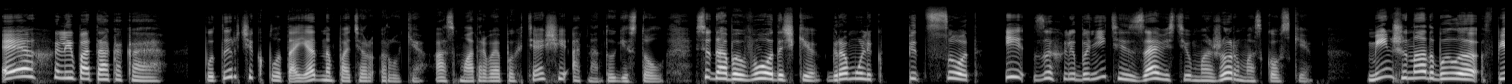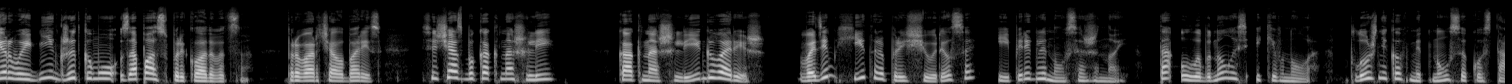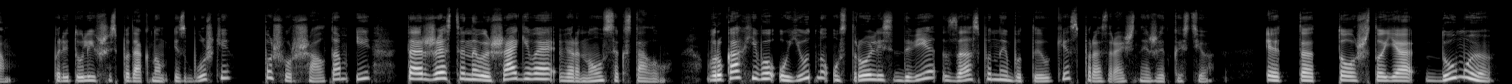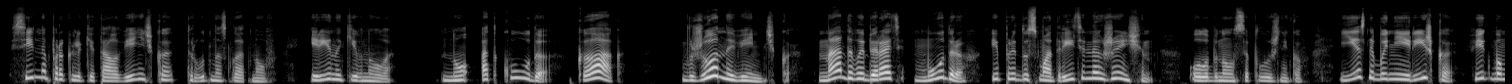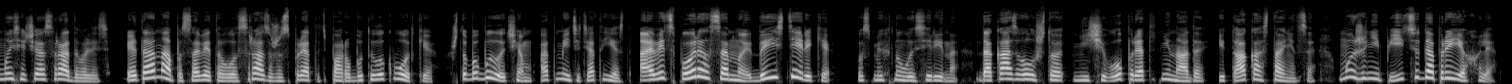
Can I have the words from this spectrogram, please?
Эх, лепота какая! Путырчик плотоядно потер руки, осматривая пыхтящий от натуги стол. Сюда бы водочки, грамулик пятьсот, и захлебнитесь завистью мажор московские. Меньше надо было в первые дни к жидкому запасу прикладываться, проворчал Борис. Сейчас бы как нашли. Как нашли, говоришь? Вадим хитро прищурился и переглянулся с женой. Та улыбнулась и кивнула. Плужников метнулся к кустам. Притулившись под окном избушки, пошуршал там и, торжественно вышагивая, вернулся к столу. В руках его уютно устроились две заспанные бутылки с прозрачной жидкостью. «Это то, что я думаю?» — сильно прокликетал Венечка, трудно сглотнув. Ирина кивнула. «Но откуда? Как?» «В жены, Венечка, надо выбирать мудрых и предусмотрительных женщин», улыбнулся Плужников. Если бы не Иришка, фиг бы мы сейчас радовались. Это она посоветовала сразу же спрятать пару бутылок водки, чтобы было чем отметить отъезд. А ведь спорил со мной до истерики. Усмехнулась Ирина. Доказывал, что ничего прятать не надо, и так останется. Мы же не пить сюда приехали.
